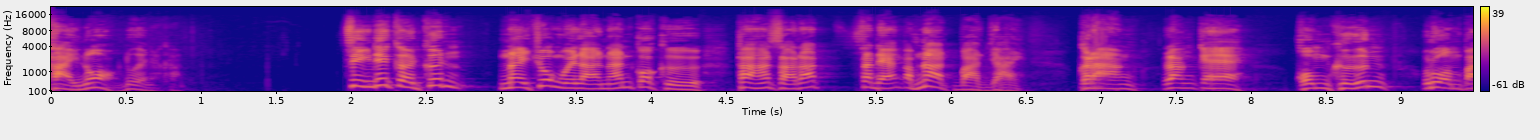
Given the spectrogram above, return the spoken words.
ภายนอกด้วยนะครับ สิ่งที่เกิดขึ้นในช่วงเวลานั้นก็คือทหารสหรัฐแสดงอำนาจบาดใหญ่ กลางรังแกข่มขืนรวมไป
